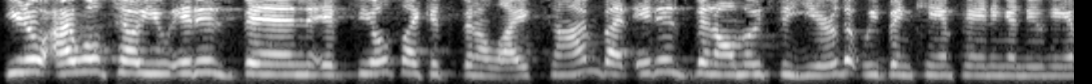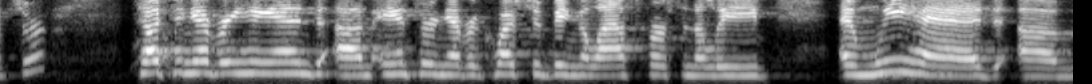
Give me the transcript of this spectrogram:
You know, I will tell you, it has been, it feels like it's been a lifetime, but it has been almost a year that we've been campaigning in New Hampshire, touching every hand, um, answering every question, being the last person to leave. And we had um,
